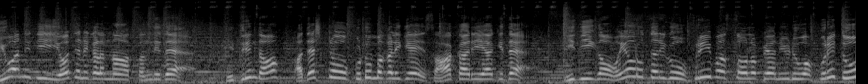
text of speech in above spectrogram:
ಯುವ ನಿಧಿ ಯೋಜನೆಗಳನ್ನ ತಂದಿದೆ. ಇದರಿಂದ ಅದೆಷ್ಟೋ ಕುಟುಂಬಗಳಿಗೆ ಸಹಕಾರಿಯಾಗಿದೆ. ಇದೀಗ ವಯೋವೃದ್ಧರಿಗೂ ಫ್ರೀ ಬಸ್ ಸೌಲಭ್ಯ ನೀಡುವ ಕುರಿತು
